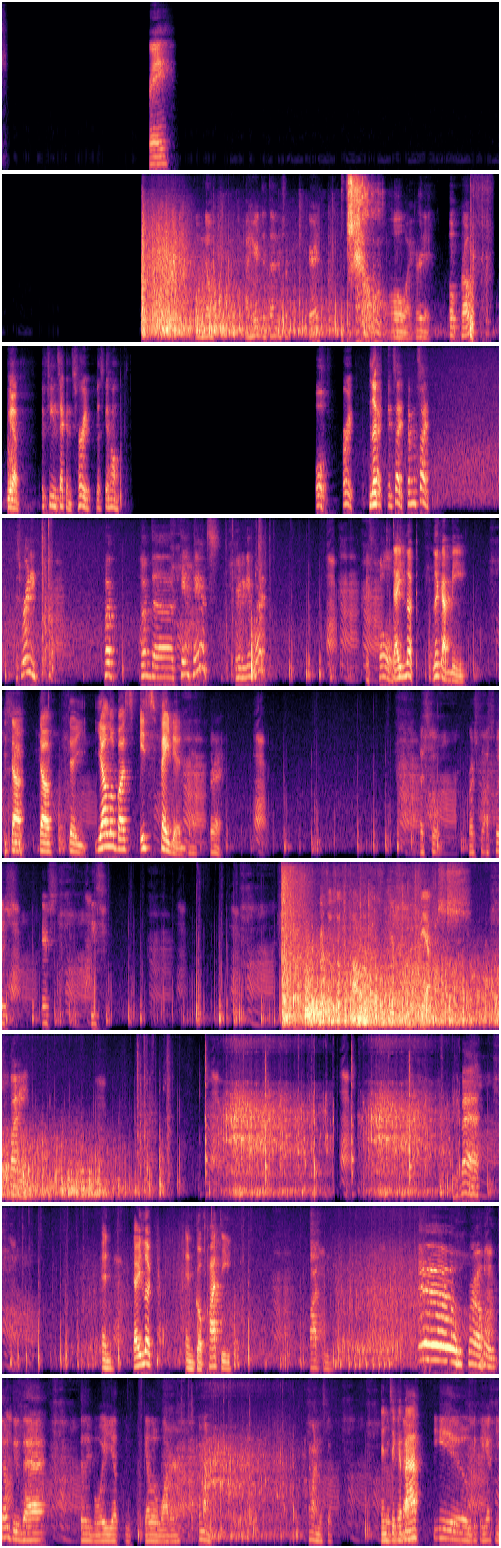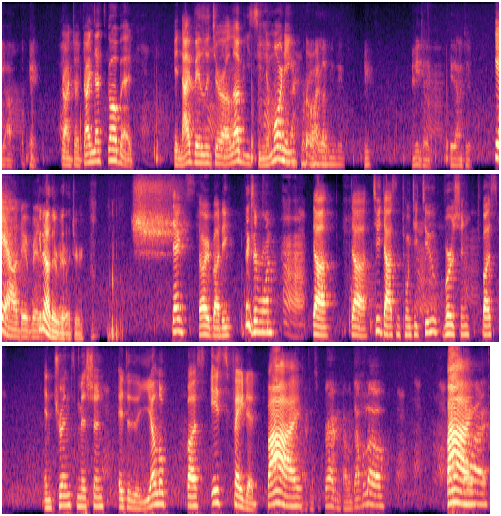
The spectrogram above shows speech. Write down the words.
Gray. No. I heard the thunderstorm. Hear it? Oh, I heard it. Oh, bro. We have 15 seconds. Hurry. Let's get home. Oh, hurry. Look. Inside, inside. Come inside. It's raining. Put, put the cane pants. You're gonna get wet. It's cold. They look, look at me. The the the yellow bus is faded. That's right. Let's go. Brush, floss, swish. Here's these. Russell saw the top of the Yeah. Funny. Take it back. And they look and go potty. Potty. Ew, bro, don't do that. Silly boy, ye- yellow water. Come on. Come on, let's go. And Go take take a a bath. Ew, get the yucky off. Okay. Dry, dry, dry, let's go bed. Good night, villager. I love you. See you in the morning. Bro, I love you. I need to get down to Get out of there, villager. Get out of there, villager. Shh. Thanks. Sorry, buddy. Thanks, everyone. The the 2022 version bus and transmission into the yellow bus is faded. Bye. Like and subscribe and comment down below. Bye. Bye.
